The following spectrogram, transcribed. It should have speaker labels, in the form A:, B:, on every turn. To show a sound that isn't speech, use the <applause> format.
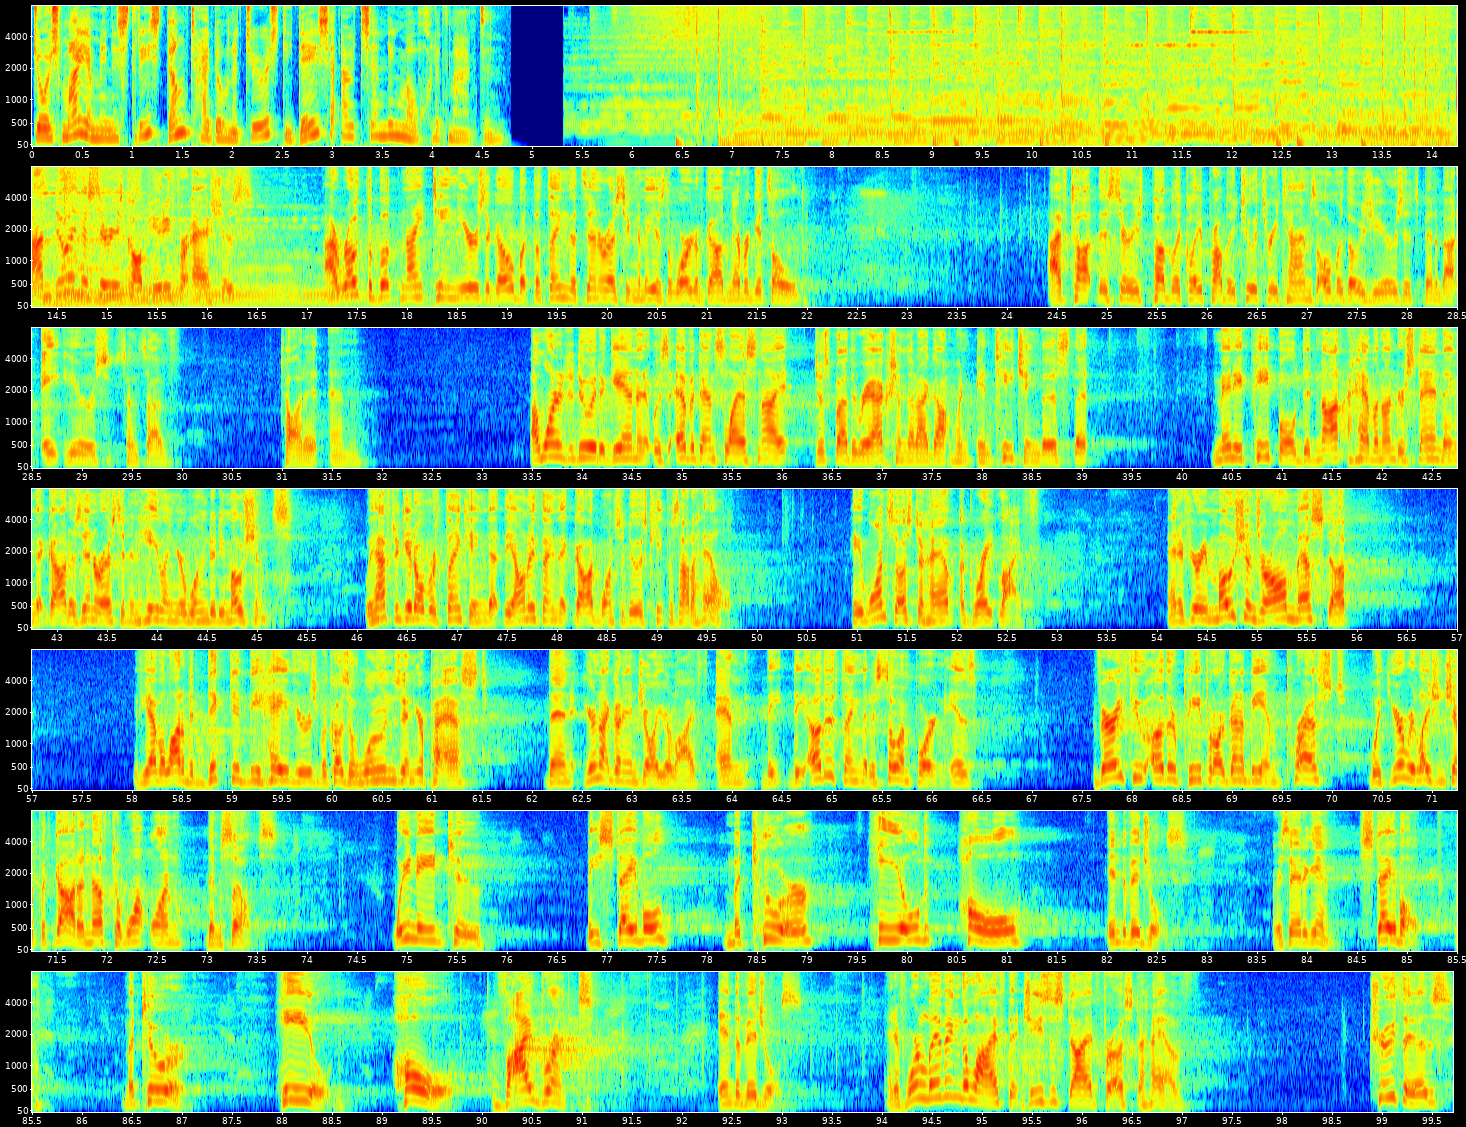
A: Joyce Meyer Ministries dankt haar donateurs die deze uitzending mogelijk maakten.
B: I'm doing a series called Beauty for Ashes. I wrote the book 19 years ago, but the thing that's interesting to me is the Word of God never gets old. I've taught this series publicly probably two or three times over those years. It's been about eight years since I've taught it. And I wanted to do it again, and it was evidence last night, just by the reaction that I got when in teaching this, that many people did not have an understanding that God is interested in healing your wounded emotions. We have to get over thinking that the only thing that God wants to do is keep us out of hell. He wants us to have a great life. And if your emotions are all messed up, if you have a lot of addictive behaviors because of wounds in your past, then you're not going to enjoy your life. And the, the other thing that is so important is very few other people are going to be impressed with your relationship with God enough to want one themselves. We need to be stable, mature, healed, whole individuals. Let me say it again. Stable, <laughs> mature, healed, whole, vibrant individuals. And if we're living the life that Jesus died for us to have, truth is,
